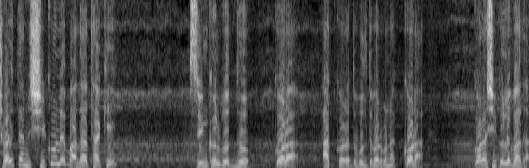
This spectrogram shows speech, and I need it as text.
শয়তান শিকলে বাঁধা থাকে? শৃঙ্খলবদ্ধ, কড়া, হাত করা তো বলতে পারব না, কড়া। কড়া শিকলে বাঁধা।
